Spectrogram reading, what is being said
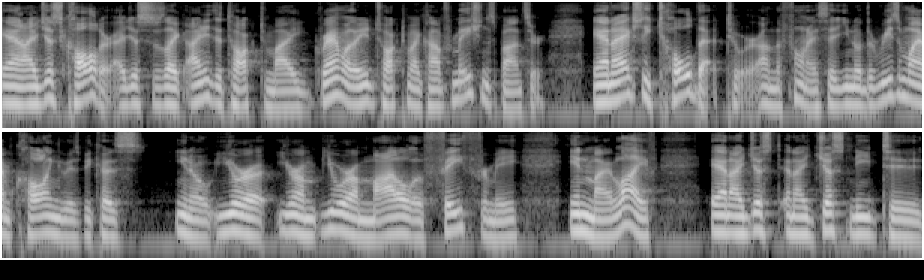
and I just called her. I just was like, I need to talk to my grandmother. I need to talk to my confirmation sponsor. And I actually told that to her on the phone. I said, you know, the reason why I'm calling you is because, you know, you're a you're a you were a model of faith for me in my life. And I just and I just need to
